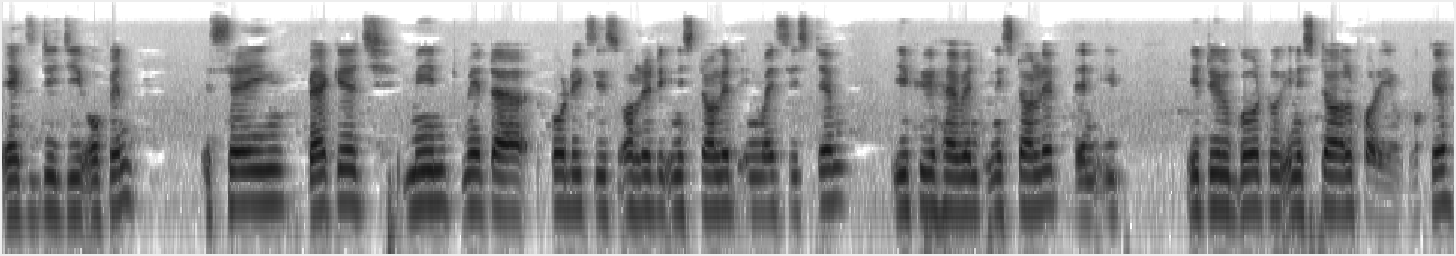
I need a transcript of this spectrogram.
xdg open. It's saying package mint meta codecs is already installed in my system. If you haven't installed it then it it will go to install for you okay?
